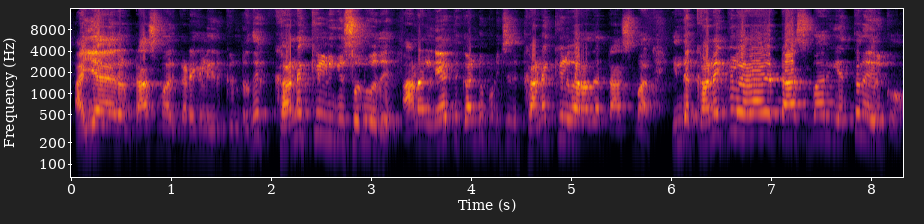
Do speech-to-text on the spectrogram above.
ஐயாயிரம் டாஸ்மார்க் கடைகள் இருக்குன்றது கணக்கில் நீங்க சொல்லுவது. ஆனால் நேத்து கண்டுபிடிச்சது கணக்கில் வராத டாஸ்மார்க் இந்த கணக்கில் வராத டாஸ்மார்க் எத்தனை இருக்கும்?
